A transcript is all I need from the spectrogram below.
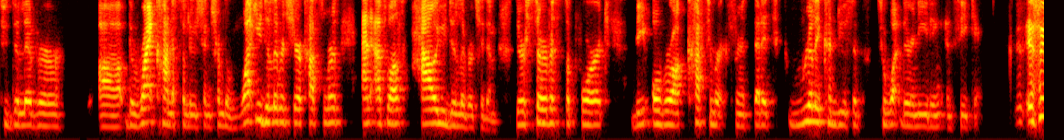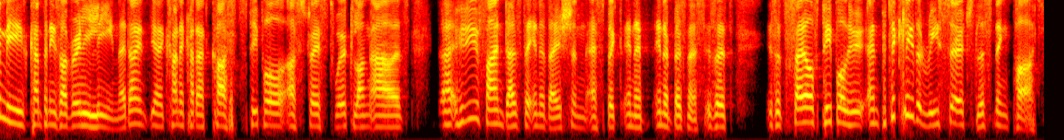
to deliver uh, the right kind of solution in terms of what you deliver to your customers and as well as how you deliver to them, their service support, the overall customer experience, that it's really conducive to what they're needing and seeking. SME companies are very lean. They don't, you know, trying to cut out costs. People are stressed, work long hours. Uh, who do you find does the innovation aspect in a in a business? Is it is it salespeople who, and particularly the research listening part?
